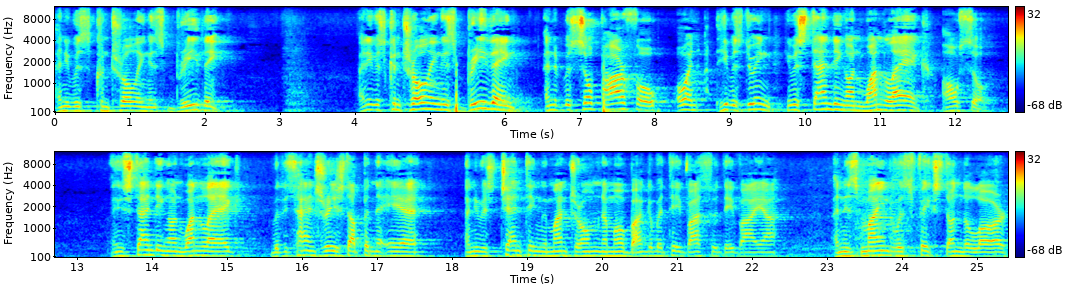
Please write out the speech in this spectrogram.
and he was controlling his breathing. And he was controlling his breathing and it was so powerful. Oh, and he was doing, he was standing on one leg also. And he's standing on one leg with his hands raised up in the air and he was chanting the mantra Om Namo Bhagavate Vasudevaya and his mind was fixed on the Lord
